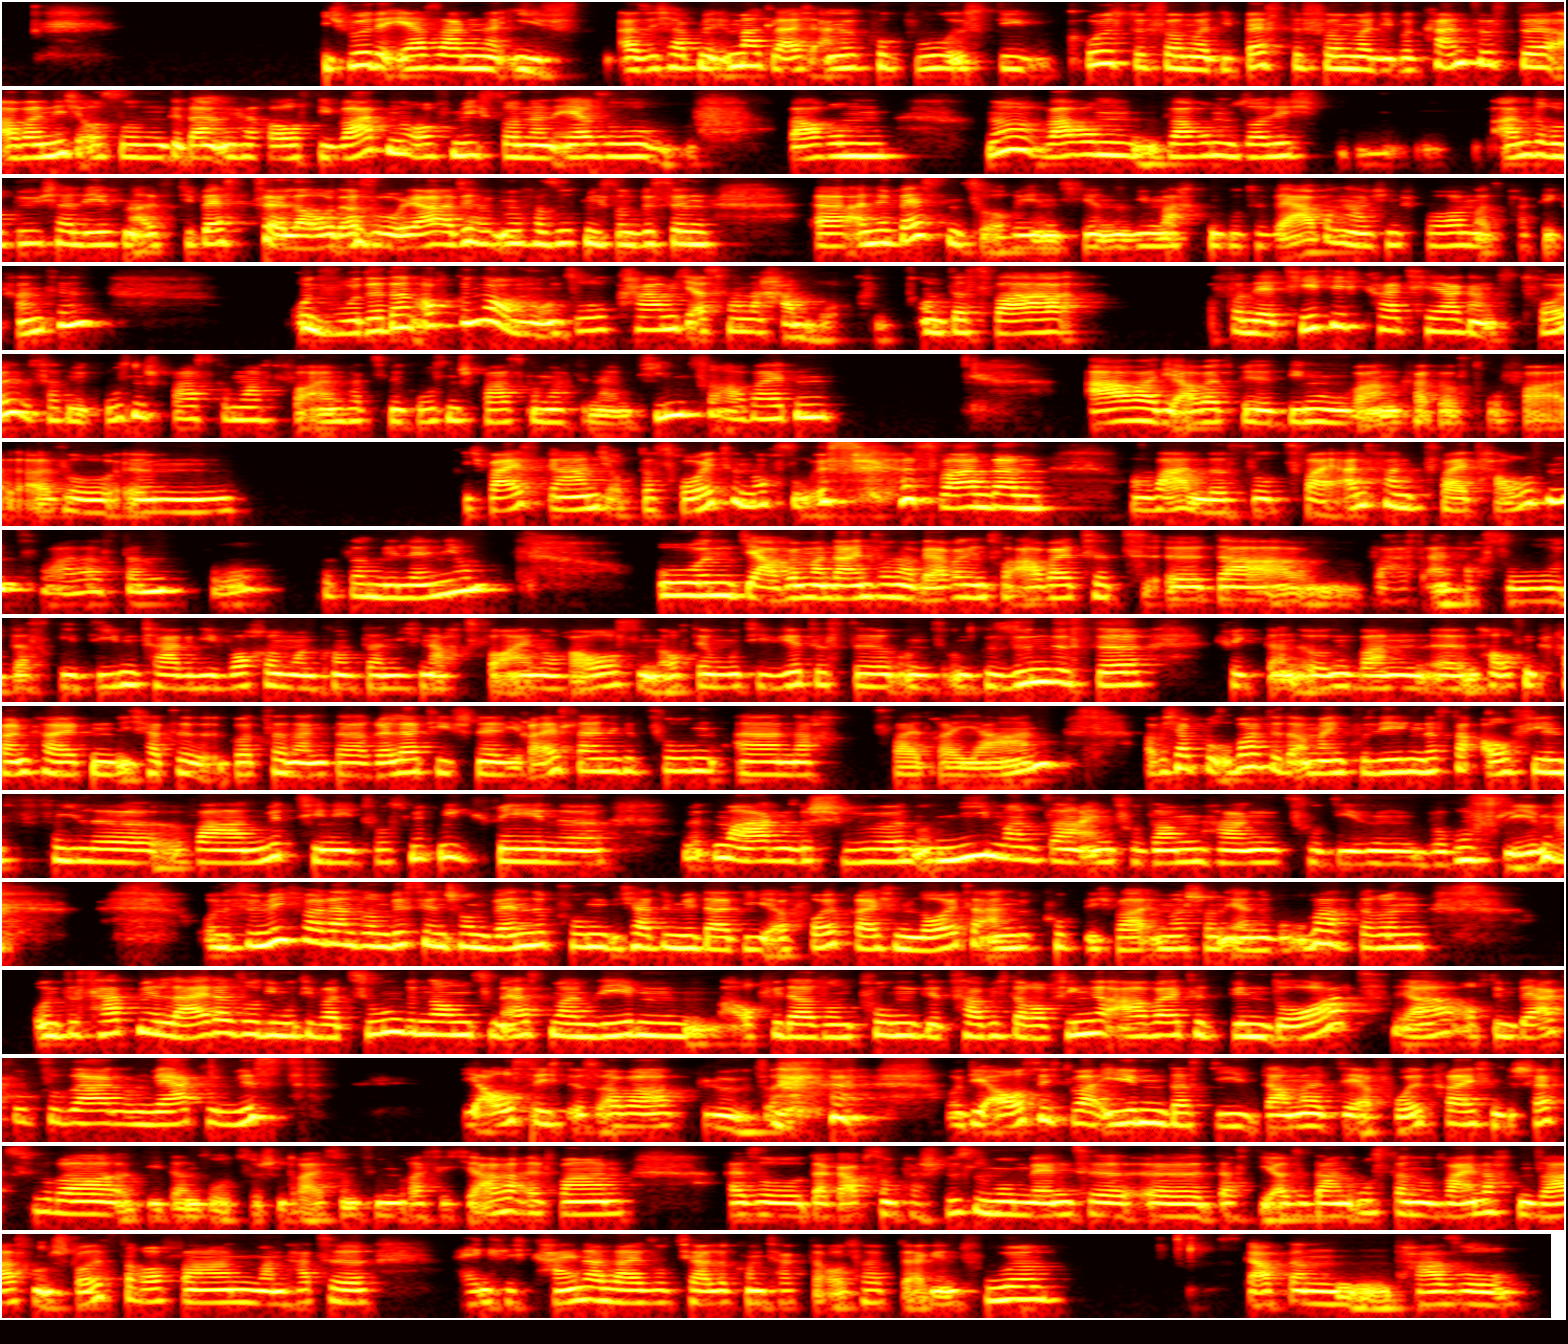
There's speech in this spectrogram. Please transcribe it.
ich würde eher sagen, naiv. Also ich habe mir immer gleich angeguckt, wo ist die größte Firma, die beste Firma, die bekannteste, aber nicht aus so einem Gedanken heraus, die warten auf mich, sondern eher so, warum, ne, warum, warum soll ich andere Bücher lesen als die Bestseller oder so. Ja, also ich habe immer versucht, mich so ein bisschen äh, an den Besten zu orientieren. Und die machten gute Werbung, habe ich mich beworben als Praktikantin und wurde dann auch genommen. Und so kam ich erstmal nach Hamburg. Und das war von der Tätigkeit her ganz toll. Das hat mir großen Spaß gemacht. Vor allem hat es mir großen Spaß gemacht, in einem Team zu arbeiten. Aber die Arbeitsbedingungen waren katastrophal. Also ähm, ich weiß gar nicht, ob das heute noch so ist. Es waren dann, wann waren das? So zwei, Anfang 2000 war das dann so, das war Millennium. Und ja, wenn man da in so einer Werbeagentur arbeitet, äh, da war es einfach so, das geht sieben Tage die Woche, man kommt dann nicht nachts vor ein Uhr raus und auch der motivierteste und, und gesündeste kriegt dann irgendwann äh, einen Haufen Krankheiten. Ich hatte Gott sei Dank da relativ schnell die Reißleine gezogen, äh, nach zwei, drei Jahren. Aber ich habe beobachtet an meinen Kollegen, dass da auch viel, viele waren mit Tinnitus, mit Migräne, mit Magengeschwüren und niemand sah einen Zusammenhang zu diesem Berufsleben. Und für mich war dann so ein bisschen schon Wendepunkt. Ich hatte mir da die erfolgreichen Leute angeguckt. Ich war immer schon eher eine Beobachterin. Und es hat mir leider so die Motivation genommen, zum ersten Mal im Leben auch wieder so ein Punkt, jetzt habe ich darauf hingearbeitet, bin dort, ja, auf dem Berg sozusagen und merke, Mist, die Aussicht ist aber blöd. Und die Aussicht war eben, dass die damals sehr erfolgreichen Geschäftsführer, die dann so zwischen 30 und 35 Jahre alt waren, also da gab es so ein paar Schlüsselmomente, äh, dass die also da an Ostern und Weihnachten saßen und stolz darauf waren. Man hatte eigentlich keinerlei soziale Kontakte außerhalb der Agentur. Es gab dann ein paar so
